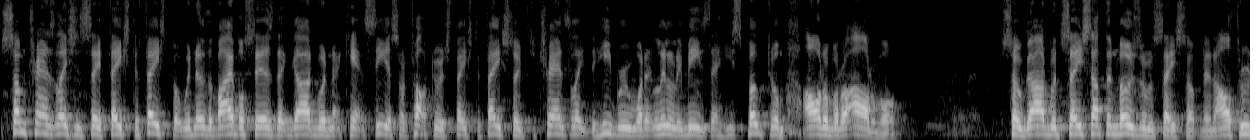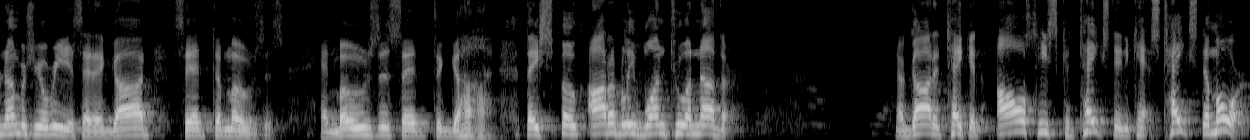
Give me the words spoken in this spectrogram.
some translations say face to face, but we know the Bible says that God would not, can't see us or talk to us face to face. So if you translate the Hebrew, what it literally means that he spoke to him audible to audible. So God would say something, Moses would say something. And all through Numbers, you'll read it, said, And God said to Moses, and Moses said to God. They spoke audibly one to another. Now, God had taken all he could take, and he can't take no more.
